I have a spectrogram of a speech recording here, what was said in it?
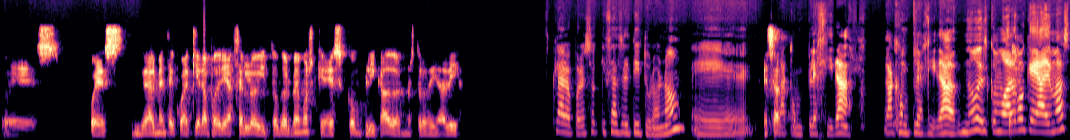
pues, pues realmente cualquiera podría hacerlo y todos vemos que es complicado en nuestro día a día. Claro, por eso quizás el título, ¿no? Eh, la complejidad la complejidad, ¿no? Es como algo que además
